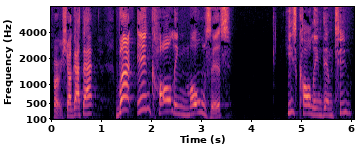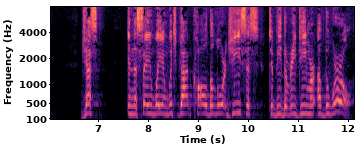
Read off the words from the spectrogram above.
first. Y'all got that? But in calling Moses, he's calling them too. Just in the same way in which God called the Lord Jesus to be the Redeemer of the world.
